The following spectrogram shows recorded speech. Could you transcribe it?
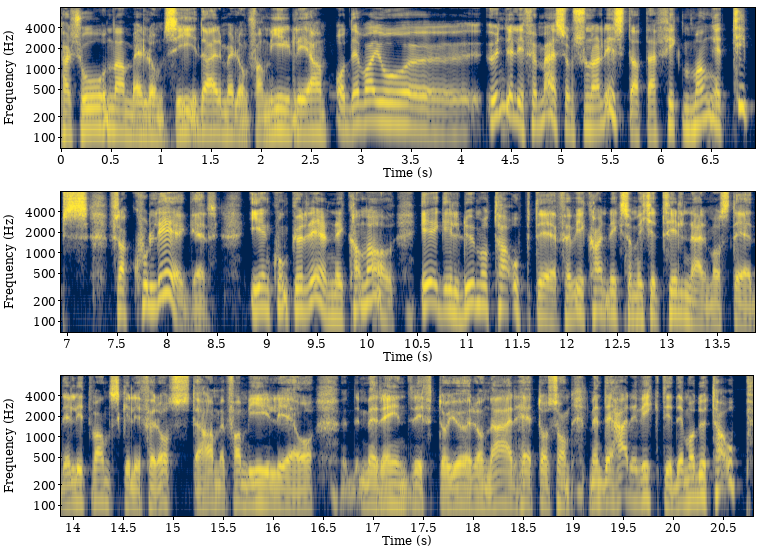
personer, mellom sider, mellom familier. Og det var jo eh, underlig for meg som journalist at jeg fikk mange tips fra kolleger i en konkurrerende kanal. Egil, du må ta opp det, for vi kan liksom ikke tilnærme oss det. Det er litt vanskelig for oss. Det har med familie og med reindrift å gjøre, og nærhet og sånn. Men det her er viktig, det må du ta opp.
